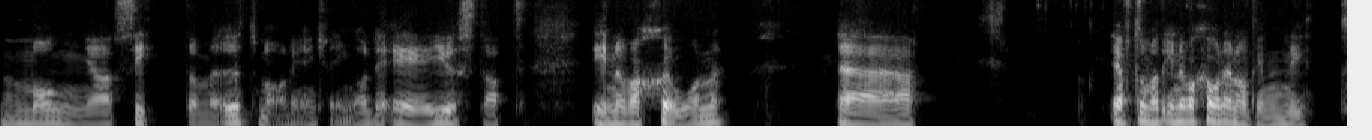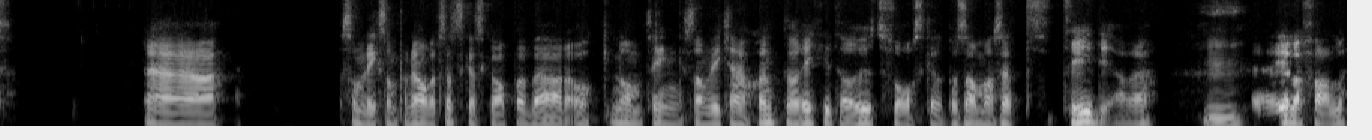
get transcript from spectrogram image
många sitter med utmaningen kring. Och det är just att innovation, eh, eftersom att innovation är någonting nytt, eh, som liksom på något sätt ska skapa värde och någonting som vi kanske inte riktigt har utforskat på samma sätt tidigare. Mm. Eh, I alla fall.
